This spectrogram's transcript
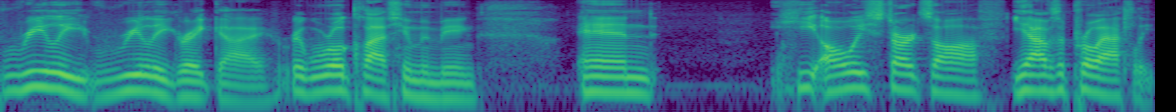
really, really great guy, world class human being and he always starts off, yeah, I was a pro athlete.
